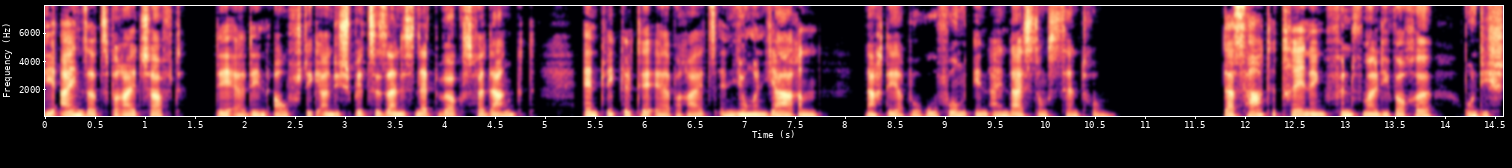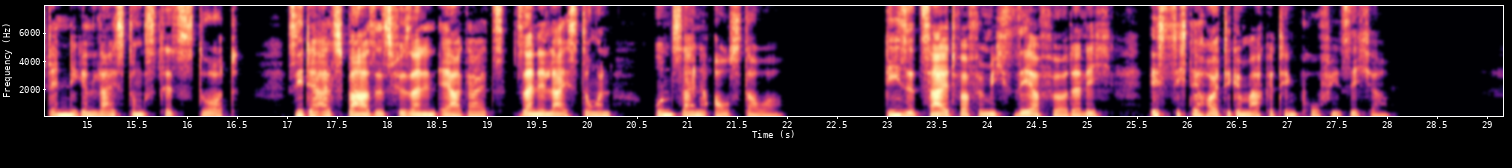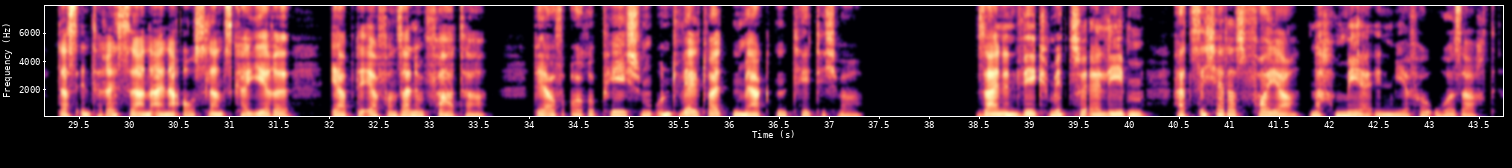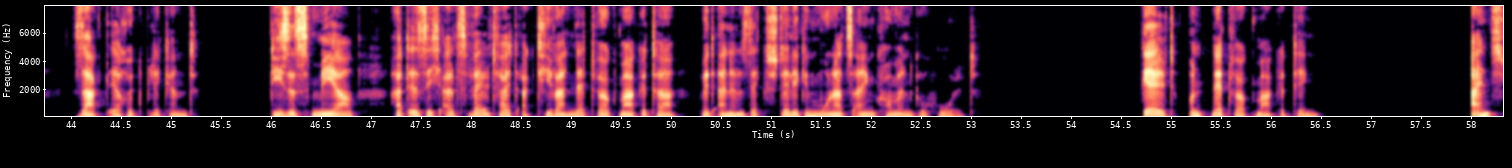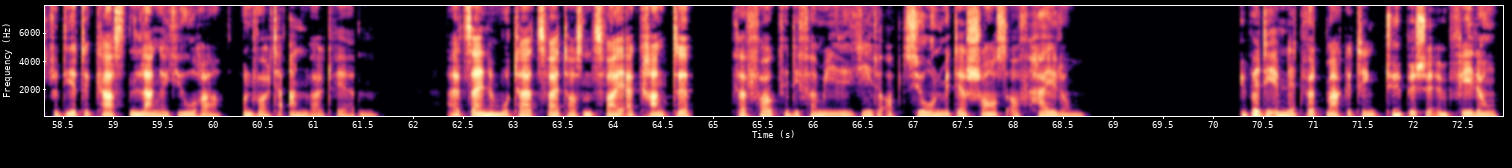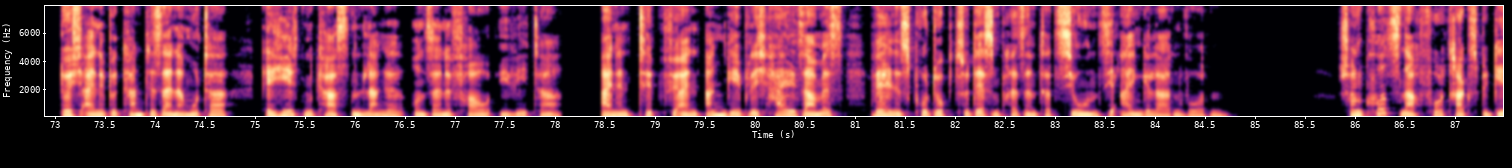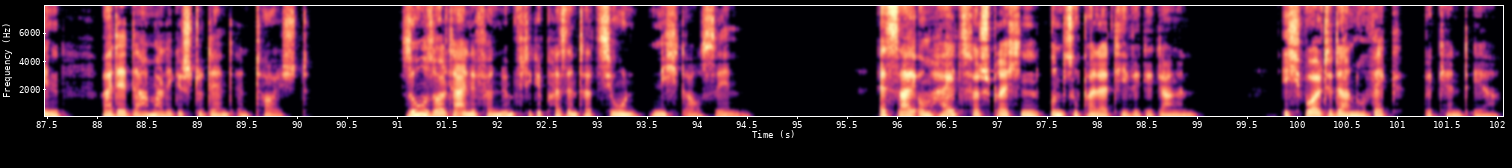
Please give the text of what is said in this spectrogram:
Die Einsatzbereitschaft, der er den Aufstieg an die Spitze seines Networks verdankt, entwickelte er bereits in jungen Jahren nach der Berufung in ein Leistungszentrum. Das harte Training fünfmal die Woche und die ständigen Leistungstests dort sieht er als Basis für seinen Ehrgeiz, seine Leistungen und seine Ausdauer. Diese Zeit war für mich sehr förderlich, ist sich der heutige Marketingprofi sicher. Das Interesse an einer Auslandskarriere erbte er von seinem Vater, der auf europäischen und weltweiten Märkten tätig war. Seinen Weg mitzuerleben hat sicher das Feuer nach mehr in mir verursacht, sagt er rückblickend. Dieses Mehr hat er sich als weltweit aktiver Network-Marketer mit einem sechsstelligen Monatseinkommen geholt. Geld und Network Marketing. Einst studierte Carsten lange Jura und wollte Anwalt werden. Als seine Mutter 2002 erkrankte, verfolgte die Familie jede Option mit der Chance auf Heilung. Über die im Network Marketing typische Empfehlung durch eine Bekannte seiner Mutter erhielten Carsten Lange und seine Frau Iveta einen Tipp für ein angeblich heilsames Wellnessprodukt, zu dessen Präsentation sie eingeladen wurden. Schon kurz nach Vortragsbeginn war der damalige Student enttäuscht. So sollte eine vernünftige Präsentation nicht aussehen. Es sei um Heilsversprechen und Superlative gegangen. Ich wollte da nur weg, bekennt er.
